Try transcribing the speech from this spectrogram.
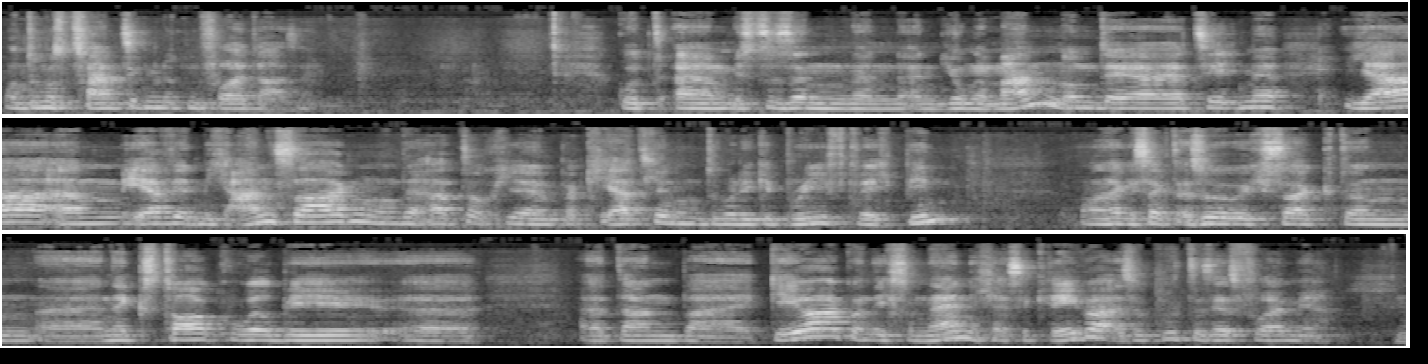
und du musst 20 Minuten vorher da sein. Gut, ähm, ist das ein, ein, ein junger Mann und er erzählt mir, ja, ähm, er wird mich ansagen und er hat auch hier ein paar Kärtchen und wurde gebrieft, wer ich bin. Und er hat gesagt, also ich sage dann, äh, next talk will be äh, äh, dann bei Georg und ich so, nein, ich heiße Gregor, also gut, dass er es vorher mir. Du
